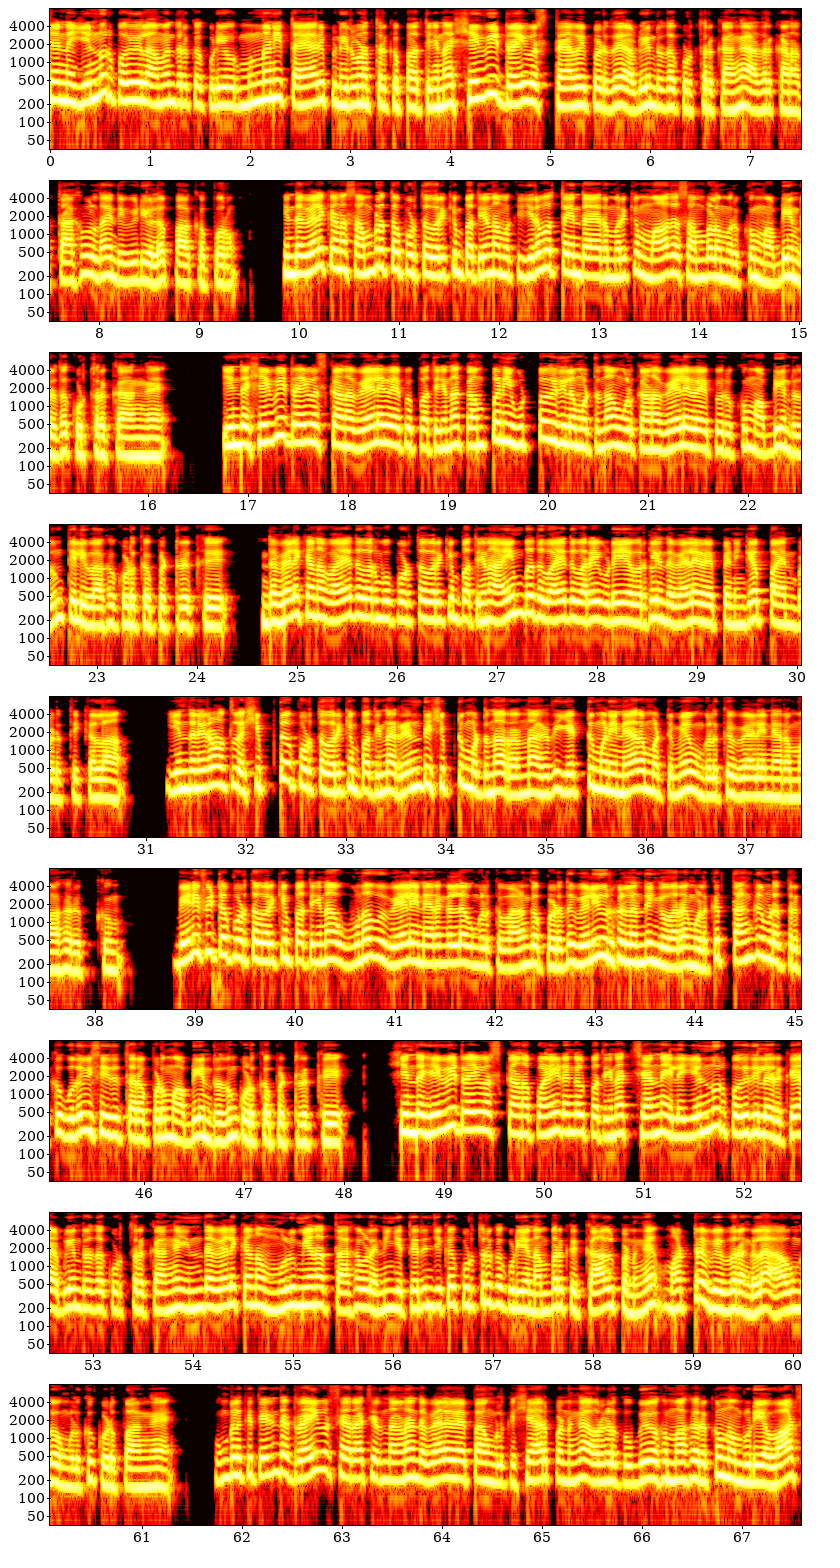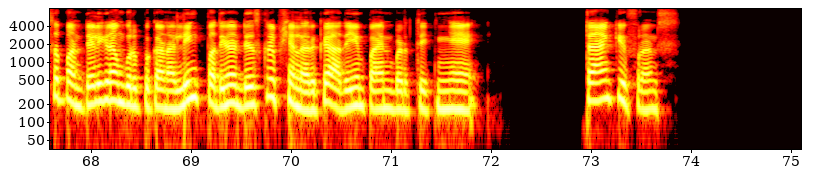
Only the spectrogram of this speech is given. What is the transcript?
சென்னை எண்ணூர் பகுதியில் அமைந்திருக்கக்கூடிய ஒரு முன்னணி தயாரிப்பு நிறுவனத்திற்கு பார்த்தீங்கன்னா ஹெவி டிரைவர்ஸ் தேவைப்படுது அப்படின்றத கொடுத்துருக்காங்க. அதற்கான தகவல் தான் இந்த வீடியோவில் பார்க்க போகிறோம் இந்த வேலைக்கான சம்பளத்தை பொறுத்த வரைக்கும் பார்த்தீங்கன்னா நமக்கு இருபத்தைந்தாயிரம் வரைக்கும் மாத சம்பளம் இருக்கும் அப்படின்றத கொடுத்துருக்காங்க. இந்த ஹெவி டிரைவர்ஸ்க்கான வேலைவாய்ப்பு பார்த்தீங்கன்னா கம்பெனி உட்பகுதியில் மட்டும்தான் உங்களுக்கான வேலைவாய்ப்பு இருக்கும் அப்படின்றதும் தெளிவாக கொடுக்கப்பட்டிருக்கு. இந்த வேலைக்கான வயது வரம்பு பொறுத்த வரைக்கும் பார்த்தீங்கன்னா ஐம்பது வயது வரை உடையவர்கள் இந்த வேலைவாய்ப்பை நீங்கள் பயன்படுத்திக்கலாம். இந்த நிறுவனத்தில் ஷிஃப்ட்டை பொறுத்த வரைக்கும் பார்த்தீங்கன்னா ரெண்டு ஷிஃப்ட் மட்டும்தான் ரன் ஆகுது. எட்டு மணி நேரம் மட்டுமே உங்களுக்கு வேலை நேரமாக இருக்கும். பெனிஃபிட்டை பொறுத்த வரைக்கும் பார்த்தீங்கன்னா உணவு வேலை நேரங்களில் உங்களுக்கு வழங்கப்படுது. வெளியூர்கள்லேருந்து இங்கே வரவங்களுக்கு தங்குமிடத்திற்கு உதவி செய்து தரப்படும் அப்படின்றதும் கொடுக்கப்பட்டிருக்கு. இந்த ஹெவி டிரைவர்ஸ்க்கான பணியிடங்கள் பார்த்தீங்கன்னா சென்னையில் எண்ணூர் பகுதியில் இருக்குது அப்படின்றத கொடுத்துருக்காங்க. இந்த வேலைக்கான முழுமையான தகவலை நீங்கள் தெரிஞ்சுக்க கொடுத்துருக்கக்கூடிய நம்பருக்கு கால் பண்ணுங்கள் மற்ற விவரங்களை அவங்க உங்களுக்கு கொடுப்பாங்க. உங்களுக்கு தெரிந்த டிரைவர்ஸ் யாராச்சும் இருந்தாங்கன்னா இந்த வேலைவாய்ப்பை அவங்களுக்கு ஷேர் பண்ணுங்கள் அவர்களுக்கு உபயோகமாக இருக்கும். நம்மளுடைய வாட்ஸ்அப் அண்ட் டெலிகிராம் குரூப்புக்கான லிங்க் பார்த்தீங்கன்னா டிஸ்கிரிப்ஷனில் இருக்குது அதையும் பயன்படுத்திக்கங்க. Thank you friends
